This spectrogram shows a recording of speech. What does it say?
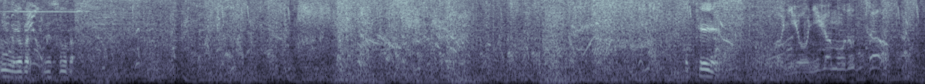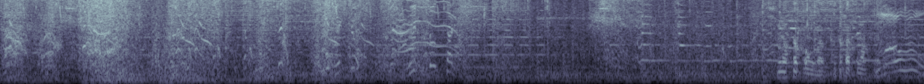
おおやばい。無双だ。オッケー。そばに鬼が戻った敵将討ち取ったり。島左近が戦ってますね。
